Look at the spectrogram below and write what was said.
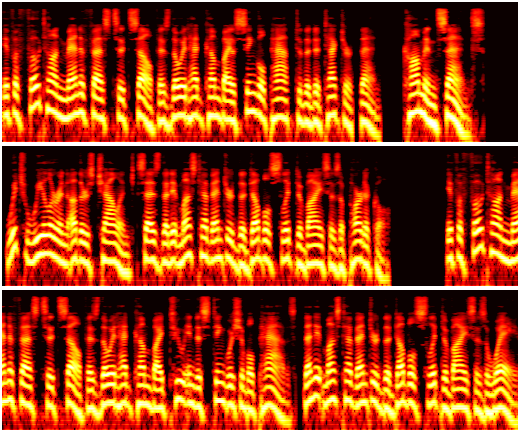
If a photon manifests itself as though it had come by a single path to the detector, then «common sense», which Wheeler and others challenge says that it must have entered the double-slit device as a particle. If a photon manifests itself as though it had come by two indistinguishable paths, then it must have entered the double-slit device as a wave.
